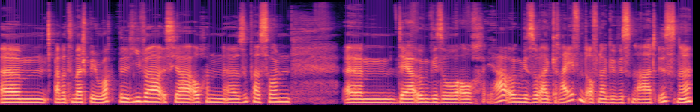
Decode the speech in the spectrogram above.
Ähm, aber zum Beispiel Rock Believer ist ja auch ein äh, super Song, ähm, der irgendwie so auch, ja, irgendwie so ergreifend auf einer gewissen Art ist, ne?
